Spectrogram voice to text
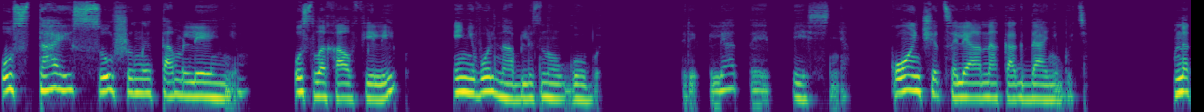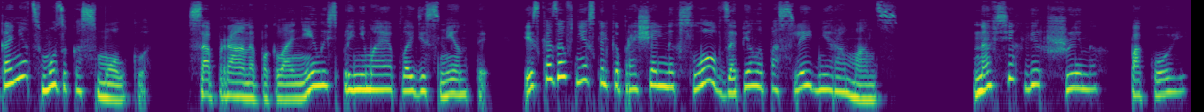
Уста иссушены томлением, услыхал Филипп и невольно облизнул губы. Треклятая песня. Кончится ли она когда-нибудь? Наконец музыка смолкла. Сопрано поклонилась, принимая аплодисменты, и, сказав несколько прощальных слов, запела последний романс. На всех вершинах покой,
